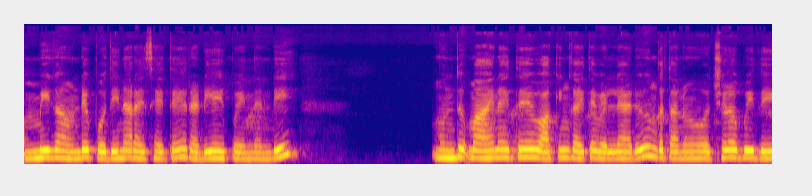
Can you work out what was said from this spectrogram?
ఎమ్మీగా ఉండే పుదీనా రైస్ అయితే రెడీ అయిపోయిందండి. ముందు మా ఆయన అయితే వాకింగ్ అయితే వెళ్ళాడు. ఇంకా తను వచ్చేలోపు ఇది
